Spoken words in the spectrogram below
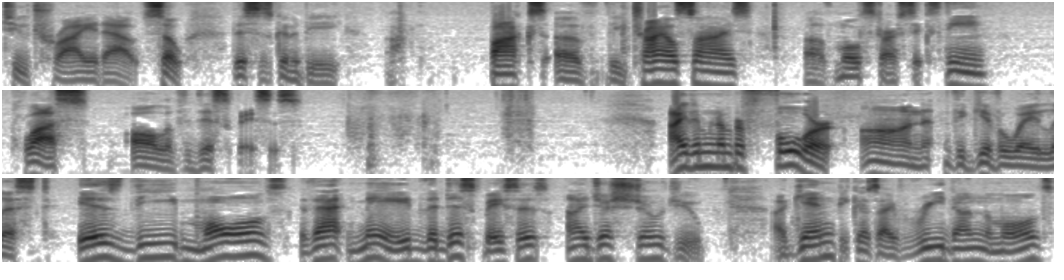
to try it out. So, this is going to be box of the trial size of Moldstar 16 plus all of the disk bases. Item number four on the giveaway list is the molds that made the disc bases I just showed you. Again, because I've redone the molds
